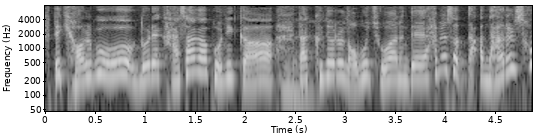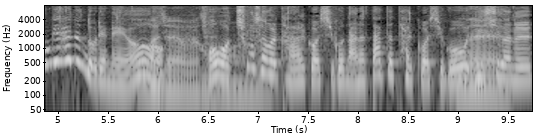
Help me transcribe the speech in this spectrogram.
근데 결국 노래 가사가 보니까, 네. 나 그녀를 너무 좋아하는데 하면서 나, 나를 소개하는 노래네요. 맞아요, 맞아요. 어, 충성을 다할 것이고, 나는 따뜻할 것이고, 네. 이 시간을,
